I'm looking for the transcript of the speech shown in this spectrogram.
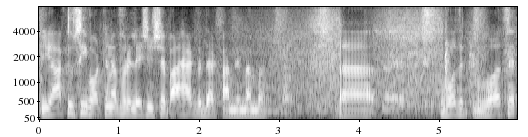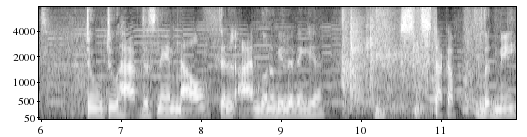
you have to see what kind of a relationship I had with that family member. Uh, was it worth it to, to have this name now till I'm going to be living here? Stuck up with me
